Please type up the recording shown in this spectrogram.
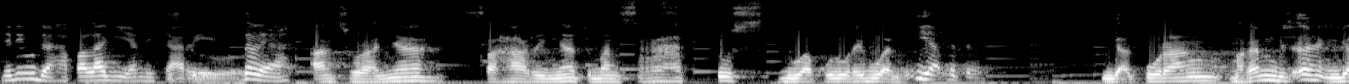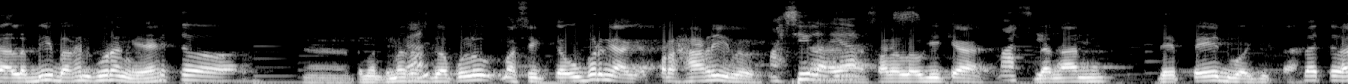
Jadi udah apalagi yang dicari. Betul. Betul, ya? Angsurannya seharinya cuma 120 ribuan. Iya, betul. Nggak kurang, bahkan bisa eh nggak lebih bahkan kurang ya. Betul. Nah, teman-teman Kan? 120 masih ke Uber nggak per hari loh. Masih lah ya. Nah, secara logika Masih. dengan DP 2 juta. Betul.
